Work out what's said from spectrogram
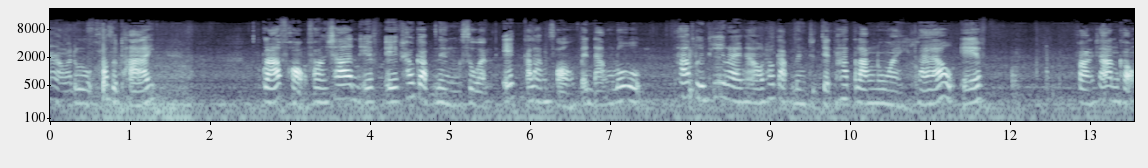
อ่ามาดูข้อสุดท้าย กราฟของฟังก์ชัน f(x) เท่ากับ 1 ส่วน x กำลัง2เป็นดังรูป ถ้าพื้นที่แรงเงาเท่ากับ 1.75 ตารางหน่วย แล้ว f ฟังก์ชันของ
